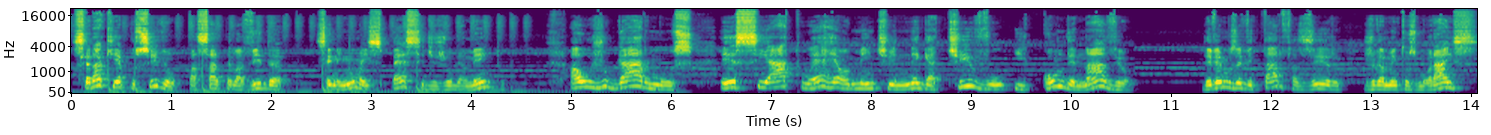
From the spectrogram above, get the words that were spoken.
será que é possível passar pela vida sem nenhuma espécie de julgamento? Ao julgarmos, esse ato é realmente negativo e condenável? Devemos evitar fazer julgamentos morais?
